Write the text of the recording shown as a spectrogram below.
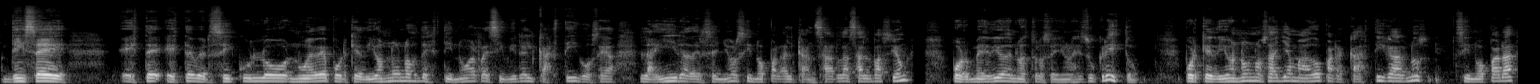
dice este, este versículo 9, porque Dios no nos destinó a recibir el castigo, o sea, la ira del Señor, sino para alcanzar la salvación por medio de nuestro Señor Jesucristo. Porque Dios no nos ha llamado para castigarnos, sino para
